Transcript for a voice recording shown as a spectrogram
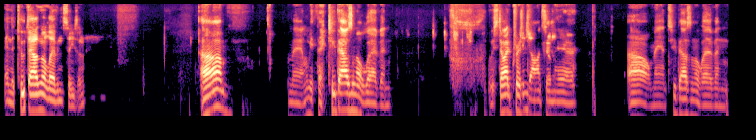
in the 2011 season? Um, man, let me think. 2011. We still had Chris Johnson there. Oh man, 2011.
